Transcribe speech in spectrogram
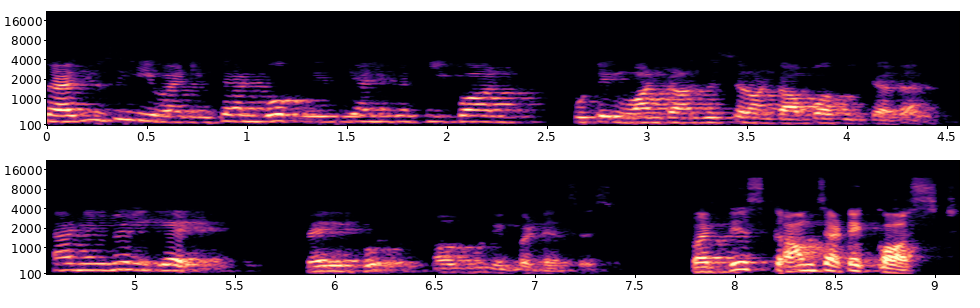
So as you see, when you can go crazy and you can keep on putting one transistor on top of each other, and you will get very good output impedances. But this comes at a cost,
